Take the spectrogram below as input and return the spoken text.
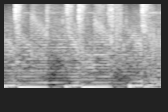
Yeah.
